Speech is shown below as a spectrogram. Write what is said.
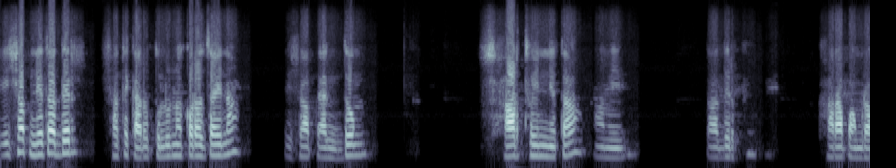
এইসব নেতাদের সাথে কারও তুলনা করা যায় না। এসব একদম স্বার্থহীন নেতা। আমি তাদের খারাপ আমরা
